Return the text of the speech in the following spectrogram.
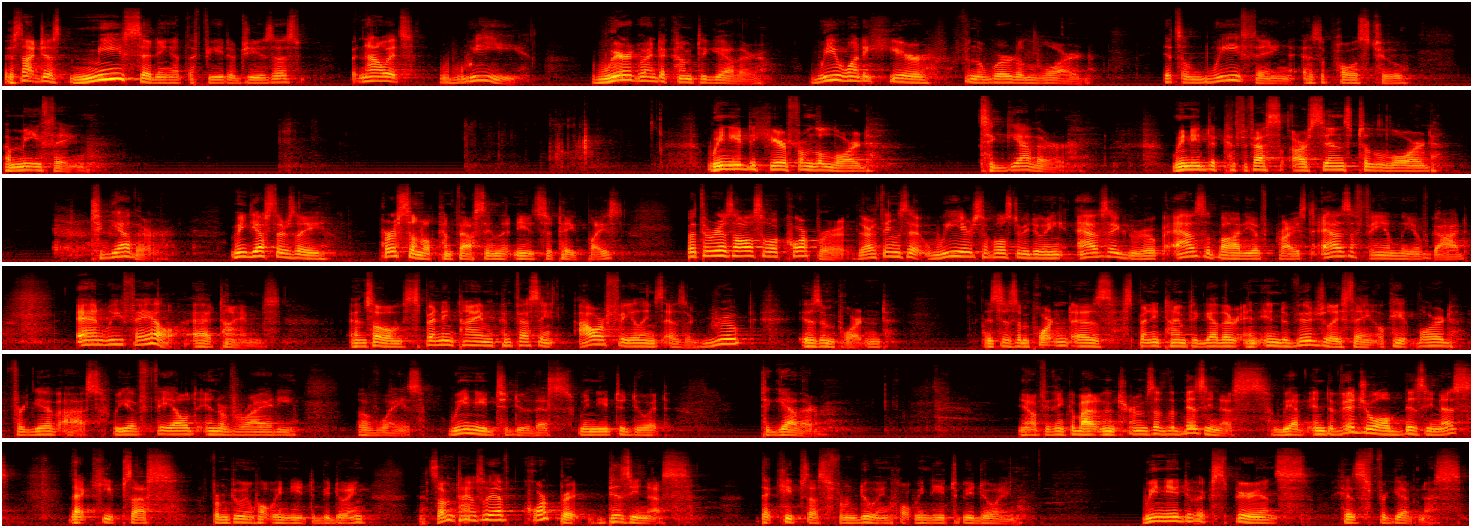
It's not just me sitting at the feet of Jesus, but now it's we. We're going to come together. We want to hear from the word of the Lord. It's a we thing as opposed to a me thing. We need to hear from the Lord together. We need to confess our sins to the Lord together. I mean, yes, there's a personal confessing that needs to take place, but there is also a corporate. There are things that we are supposed to be doing as a group, as the body of Christ, as a family of God, and we fail at times. And so, spending time confessing our failings as a group is important. It's as important as spending time together and individually saying, okay, Lord, forgive us. We have failed in a variety of ways. We need to do this, we need to do it together. You know, if you think about it in terms of the busyness, we have individual busyness that keeps us from doing what we need to be doing. And sometimes we have corporate busyness that keeps us from doing what we need to be doing. We need to experience His forgiveness.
